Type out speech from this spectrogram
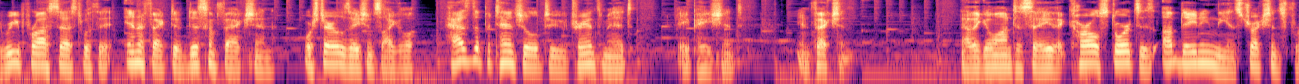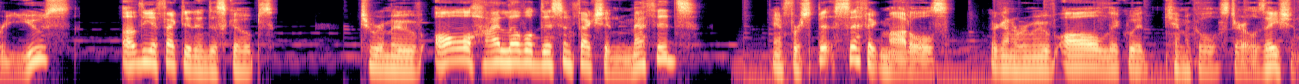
reprocessed with an ineffective disinfection or sterilization cycle has the potential to transmit a patient infection. Now, they go on to say that Karl Storz is updating the instructions for use of the affected endoscopes to remove all high level disinfection methods, and for specific models, they're going to remove all liquid chemical sterilization.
